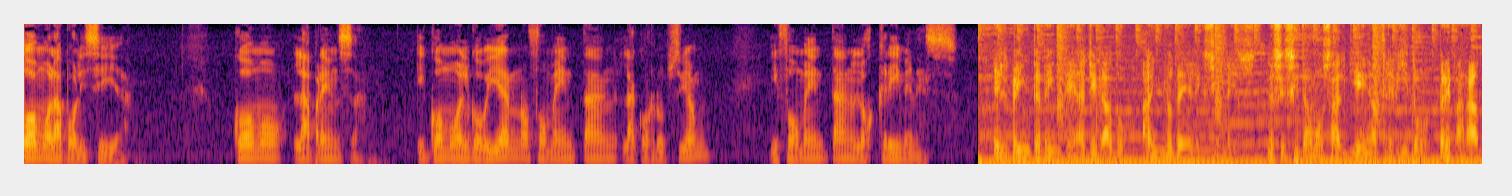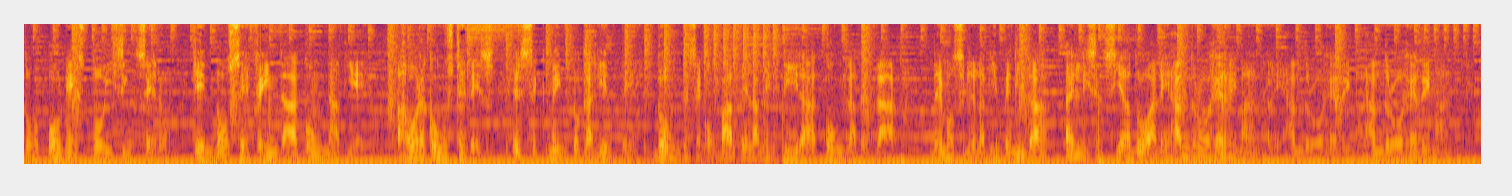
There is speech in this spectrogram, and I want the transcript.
cómo la policía, cómo la prensa y cómo el gobierno fomentan la corrupción y fomentan los crímenes. El 2020 ha llegado, año de elecciones. Necesitamos a alguien atrevido, preparado, honesto y sincero, que no se ofenda con nadie. Ahora con ustedes, el segmento caliente, donde se combate la mentira con la verdad. Démosle la bienvenida al licenciado Alejandro Herriman. Alejandro Herriman. Alejandro Herriman.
